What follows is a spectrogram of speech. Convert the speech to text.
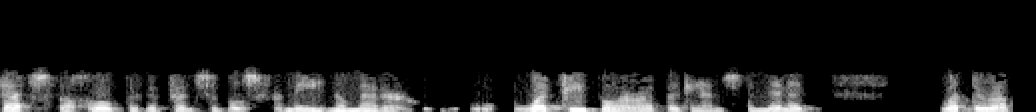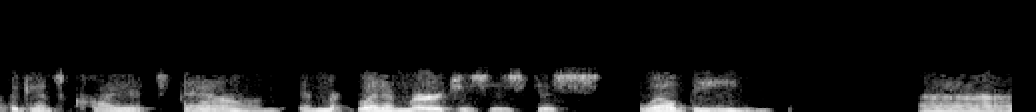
that's the hope of the principles for me. No matter what people are up against, the minute what they're up against quiets down, and what emerges is this well-being, uh,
